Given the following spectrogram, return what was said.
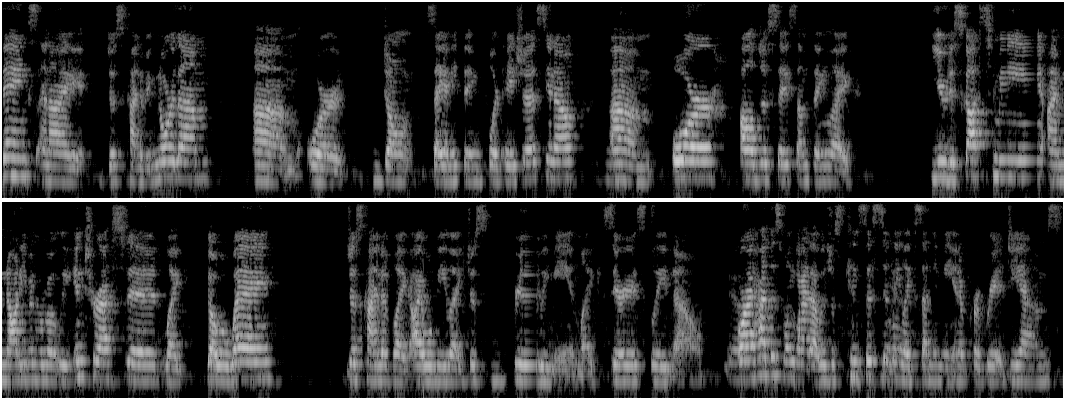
thanks, and I just kind of ignore them, um, or don't say anything flirtatious, you know? Um, or I'll just say something like, You disgust me. I'm not even remotely interested. Like, go away. Just kind of like, I will be like, just really mean. Like, seriously, no. Yeah. Or I had this one guy that was just consistently like sending me inappropriate DMs.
